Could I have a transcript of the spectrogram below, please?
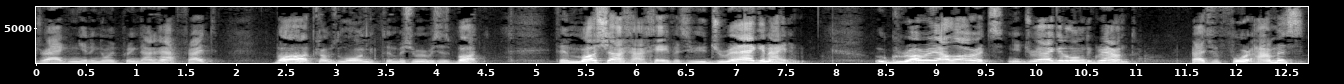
dragging it and you're only putting down half, right? But comes along the Mishmur says, but if you drag an item, ugrari al you drag it along the ground, right, for four amas,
